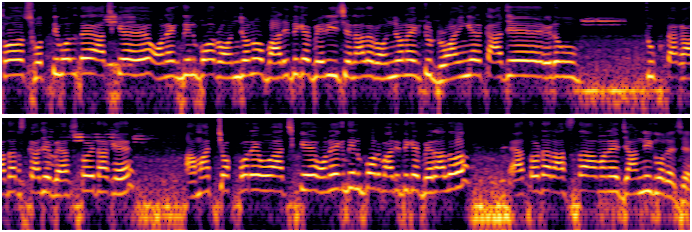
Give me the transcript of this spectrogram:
তো সত্যি বলতে আজকে অনেক দিন পর রঞ্জনও বাড়ি থেকে বেরিয়েছে, নাহলে রঞ্জনও একটু ড্রয়িংয়ের কাজে, একটু টুকটাক আদার্স কাজে ব্যস্ত হয়ে থাকে। আমার চক্করে ও আজকে অনেক দিন পর বাড়ি থেকে বেরালো, এতটা রাস্তা মানে জার্নি করেছে।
